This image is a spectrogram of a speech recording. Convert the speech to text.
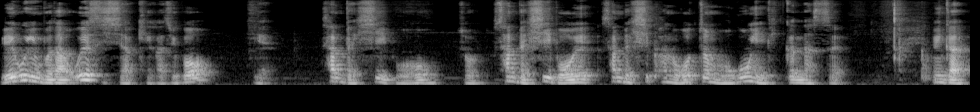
외국인보다 위에서 시작해가지고, 예, 315, 좀 315에 310한 5.50이 끝났어요. 그러니까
